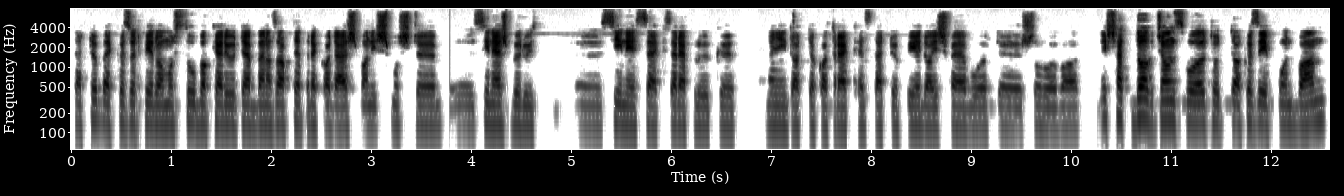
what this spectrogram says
tehát többek között például most szóba került ebben az Aftetrek adásban is most színesbőrű színészek, szereplők mennyit adtak a trackhez, tehát több példa is fel volt sorolva. És hát Doug Jones volt ott a középpontban,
